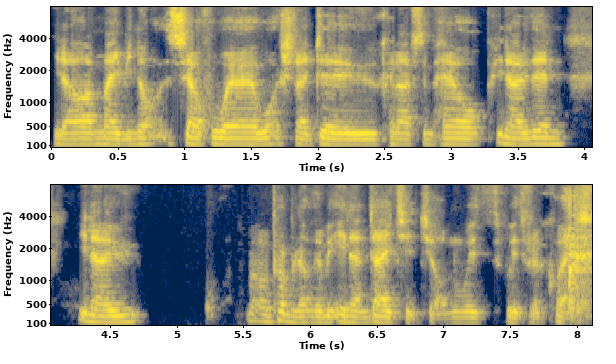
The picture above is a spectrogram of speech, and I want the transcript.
you know, I'm maybe not self-aware. What should I do? Can I have some help? You know, then you know. I'm probably not going to be inundated, John, with with requests,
